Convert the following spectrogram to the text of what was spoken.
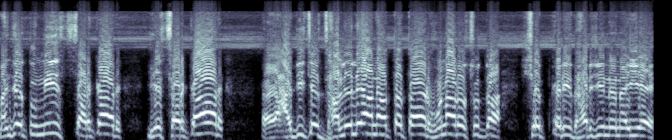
म्हणजे तुम्ही सरकार हे सरकार आधीचे झालेले आणि आता तयार होणार सुद्धा शेतकरी धार्जिन नाहीये.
